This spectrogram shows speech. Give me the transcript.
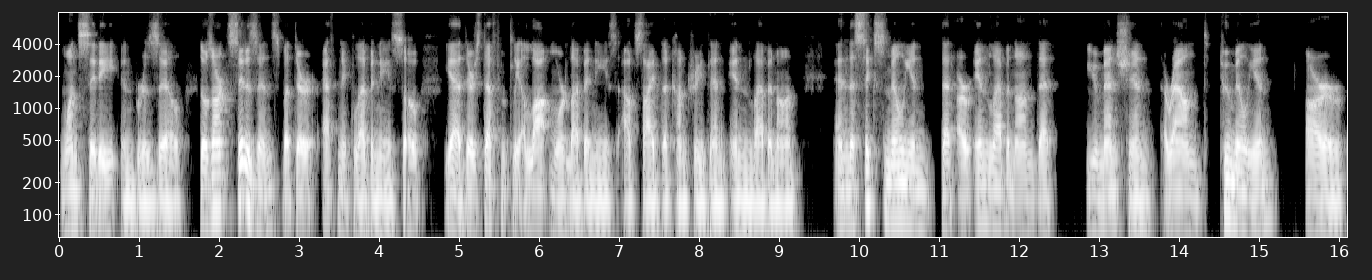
one city in Brazil. Those aren't citizens, but they're ethnic Lebanese. So, yeah, there's definitely a lot more Lebanese outside the country than in Lebanon. And the 6 million that are in Lebanon that you mentioned, around 2 million are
